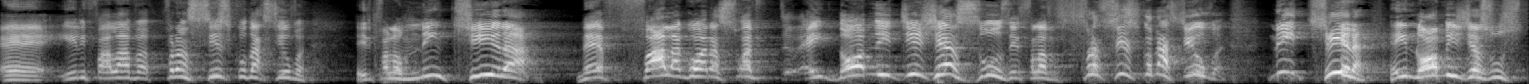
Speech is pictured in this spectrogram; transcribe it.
é, ele falava Francisco da Silva, ele falou: Mentira, né? Fala agora sua, em nome de Jesus. Ele falava: Francisco da Silva, mentira, em nome de Jesus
